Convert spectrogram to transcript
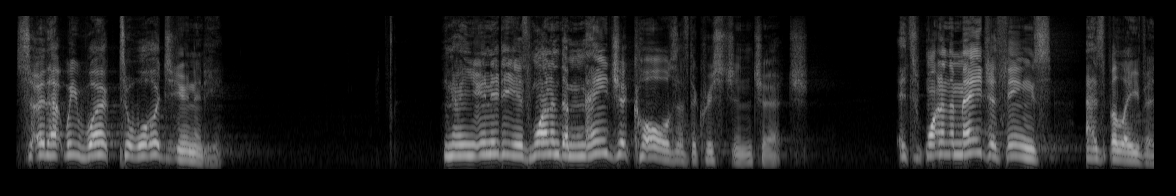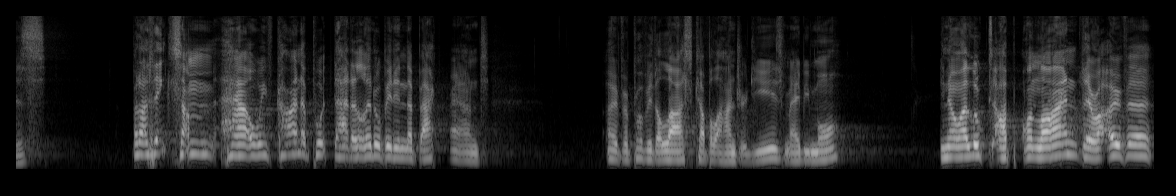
so that we work towards unity. You know, unity is one of the major calls of the Christian church. It's one of the major things as believers. But I think somehow we've kind of put that a little bit in the background over probably the last couple of hundred years, maybe more. You know, I looked up online, there are over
